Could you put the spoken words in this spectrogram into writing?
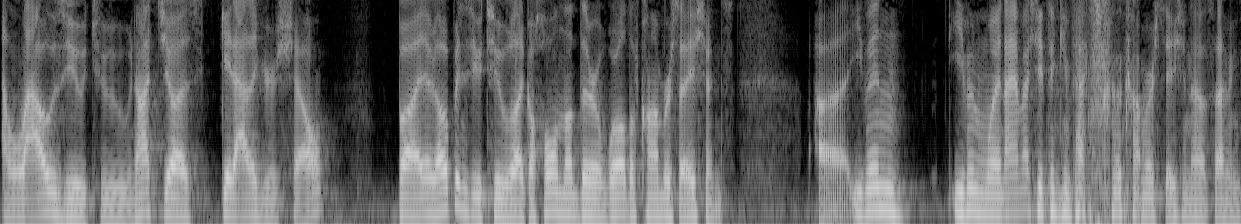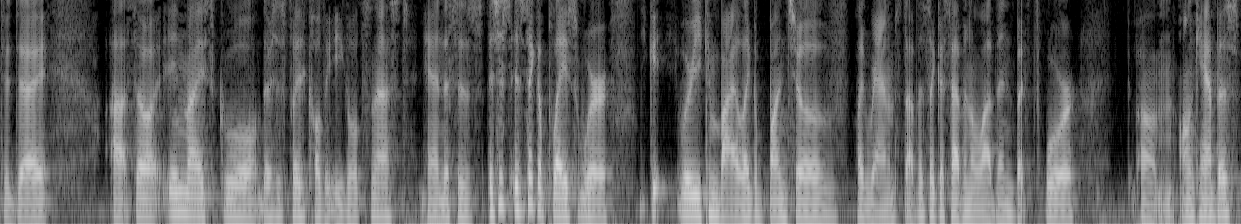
allows you to not just get out of your shell, but it opens you to like a whole nother world of conversations. Uh, even even when I'm actually thinking back to a conversation I was having today uh, so in my school, there's this place called the Eagle's Nest, and this is it's just it's like a place where you can, where you can buy like a bunch of like random stuff. It's like a 7-Eleven, but for um, on campus.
